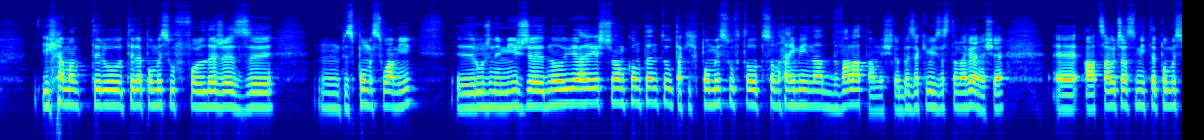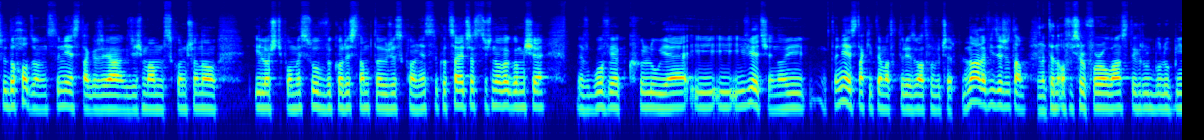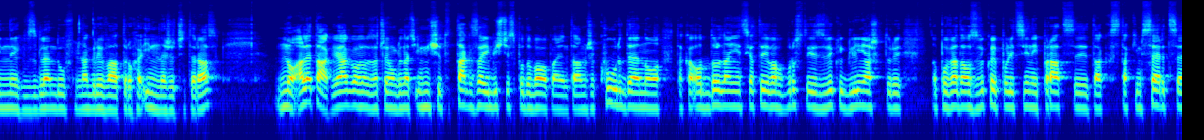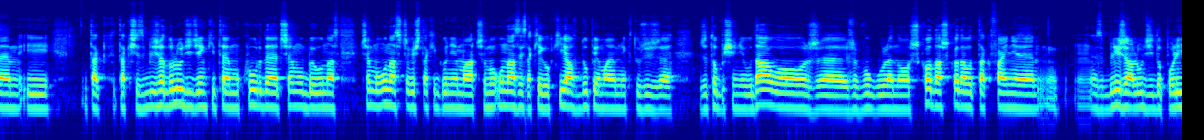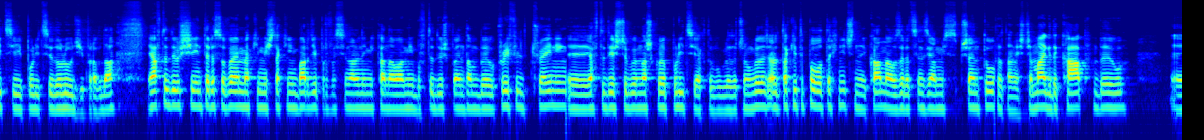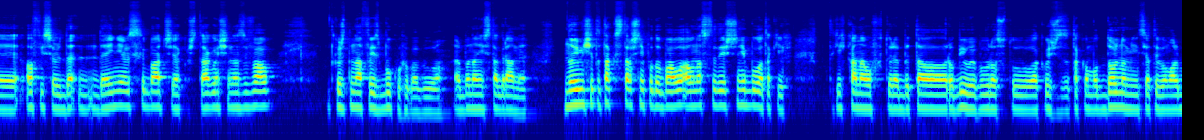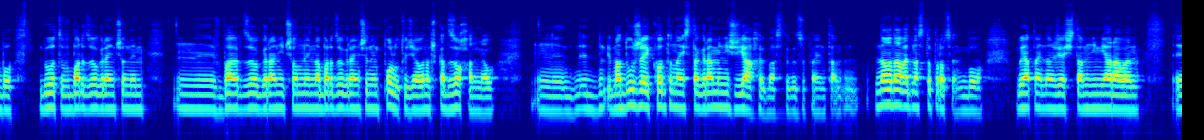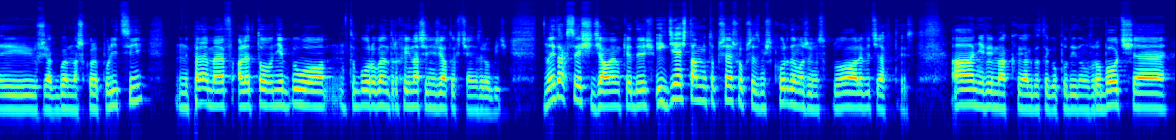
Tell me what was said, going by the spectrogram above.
i ja mam tylu, tyle pomysłów w folderze z, mm, z pomysłami, różnymi, że no ja jeszcze mam kontentu takich pomysłów to co najmniej na dwa lata, myślę, bez jakiegoś zastanawiania się, E, a cały czas mi te pomysły dochodzą, więc to nie jest tak, że ja gdzieś mam skończoną ilość pomysłów, wykorzystam to już jest koniec, tylko cały czas coś nowego mi się w głowie kluje i, i, i wiecie, no i to nie jest taki temat, który jest łatwo wyczerpać. No ale widzę, że tam ten Officer 401 z tych lub, lub innych względów nagrywa trochę inne rzeczy teraz. No, ale tak, ja go zacząłem oglądać i mi się to tak zajebiście spodobało, pamiętam, że kurde, no, taka oddolna inicjatywa, po prostu jest zwykły gliniarz, który opowiada o zwykłej policyjnej pracy, tak z takim sercem i tak, tak się zbliża do ludzi dzięki temu, kurde, czemu by u nas, czemu u nas czegoś takiego nie ma, czemu u nas jest takiego kija w dupie? Mają niektórzy, że, że to by się nie udało, że, że w ogóle no szkoda, szkoda, bo tak fajnie mm, zbliża ludzi do policji i policję do ludzi, prawda? Ja wtedy już się interesowałem jakimiś takimi bardziej profesjonalnymi kanałami, bo wtedy już pamiętam był Prefield Training, Y, ja wtedy jeszcze byłem na szkole policji, jak to w ogóle zacząłem oglądać, ale taki typowo techniczny kanał z recenzjami sprzętu, to tam jeszcze? Mike the Cop był, Officer Da- Daniels chyba, czy jakoś tak on się nazywał, tylko że to na Facebooku chyba było, albo na Instagramie. No i mi się to tak strasznie podobało, a u nas wtedy jeszcze nie było takich, takich kanałów, które by to robiły po prostu jakoś z taką oddolną inicjatywą, albo było to w bardzo ograniczonym, mm, w bardzo ograniczonym, na bardzo ograniczonym polu to działało. Na przykład Zohan miał, ma dłużej konto na Instagramie niż ja chyba, z tego co pamiętam. No nawet na 100%, bo, bo ja pamiętam, że ja się tam nim jarałem y, już jak byłem na szkole policji. PMF, ale to nie było, to było robione trochę inaczej niż ja to chciałem zrobić. No i tak sobie siedziałem kiedyś i gdzieś tam mi to przeszło przez myśl, kurde, może bym spróbował, ale wiecie jak to jest. A nie wiem jak, jak do tego podejdą w robocie.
